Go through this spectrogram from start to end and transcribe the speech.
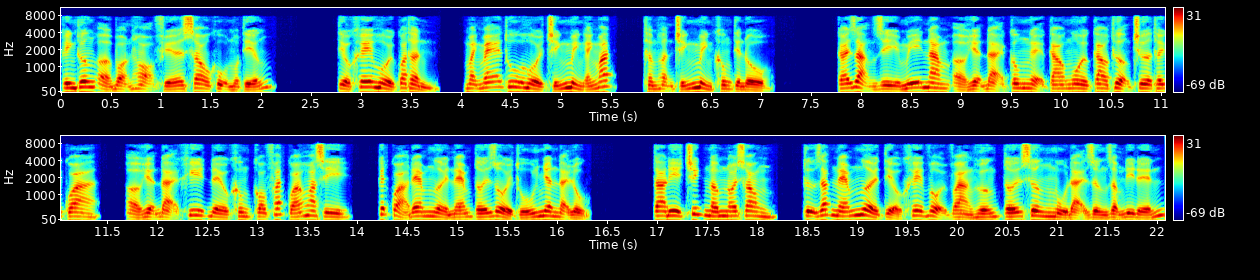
Kinh thương ở bọn họ phía sau khụ một tiếng. Tiểu Khê hồi qua thần, mạnh mẽ thu hồi chính mình ánh mắt, thầm hận chính mình không tiền đồ. Cái dạng gì Mỹ Nam ở hiện đại công nghệ cao ngôi cao thượng chưa thấy qua, ở hiện đại khi đều không có phát quá hoa si, kết quả đem người ném tới rồi thú nhân đại lục. Ta đi trích nấm nói xong, tự giác ném người tiểu khê vội vàng hướng tới sương mù đại rừng rậm đi đến,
